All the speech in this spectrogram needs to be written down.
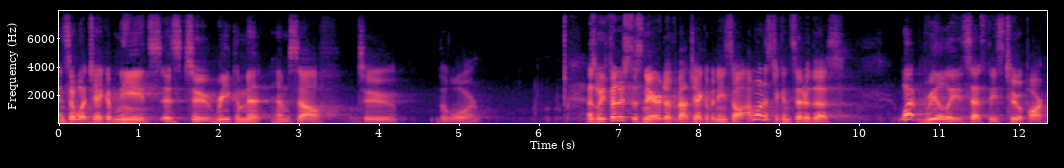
And so, what Jacob needs is to recommit himself to the Lord. As we finish this narrative about Jacob and Esau, I want us to consider this. What really sets these two apart?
